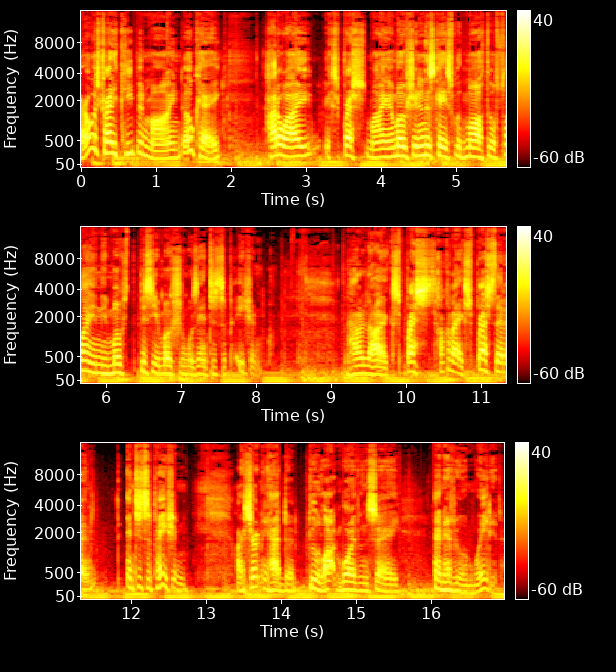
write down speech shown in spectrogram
I always try to keep in mind okay, how do I express my emotion? In this case, with Moth to a Flame, the most busy emotion was anticipation. And how did I express, how could I express that anticipation? I certainly had to do a lot more than say, and everyone waited.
